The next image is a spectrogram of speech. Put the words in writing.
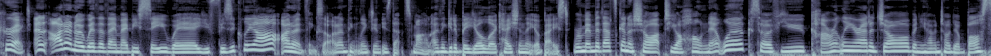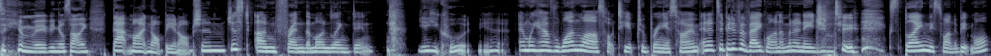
Correct. And I don't know whether they maybe see where you physically are. I don't think so. I don't think LinkedIn is that smart. I think it'd be your location that you're based. Remember, that's going to show up to your whole network. So if you currently are at a job and you haven't told your boss that you're moving or something, that might not be an option. Just unfriend them on LinkedIn. Yeah, you could. Yeah. And we have one last hot tip to bring us home, and it's a bit of a vague one. I'm going to need you to explain this one a bit more.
